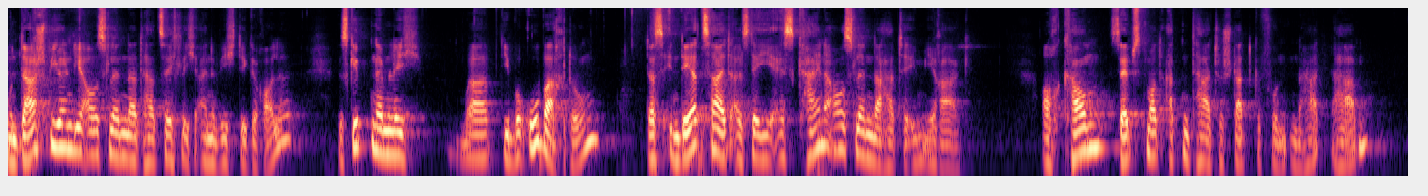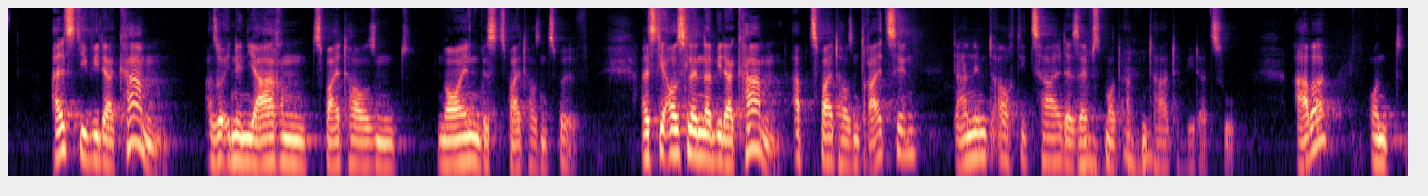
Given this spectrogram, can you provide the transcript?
Und da spielen die Ausländer tatsächlich eine wichtige Rolle. Es gibt nämlich die Beobachtung, dass in der Zeit, als der IS keine Ausländer hatte im Irak, auch kaum Selbstmordattentate stattgefunden hat, haben. Als die wieder kamen, also in den Jahren 2009 bis 2012, als die Ausländer wieder kamen, ab 2013, da nimmt auch die Zahl der Selbstmordattentate wieder zu. Aber, und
